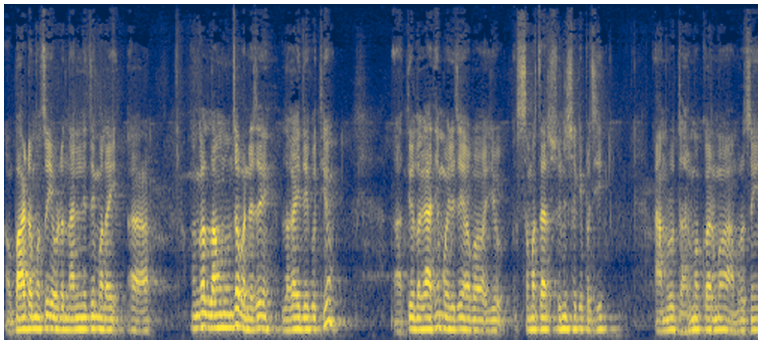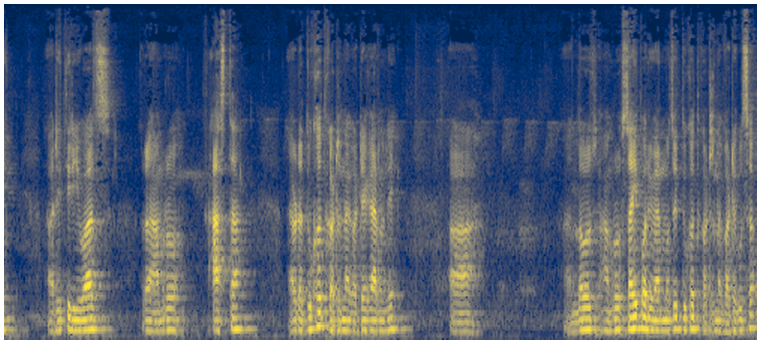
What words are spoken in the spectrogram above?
अ, बाटोमा चाहिँ एउटा नानीले चाहिँ मलाई अङ्कल लाउनुहुन्छ भनेर चाहिँ लगाइदिएको थियो। त्यो लगाएको थिएँ। मैले चाहिँ अब यो समाचार सुनिसकेपछि हाम्रो धर्म कर्म हाम्रो चाहिँ रीतिरिवाज र हाम्रो आस्था एउटा दुःखद घटना घटेको कारणले ल हाम्रो साई परिवारमा चाहिँ दुःखद घटना घटेको छ।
